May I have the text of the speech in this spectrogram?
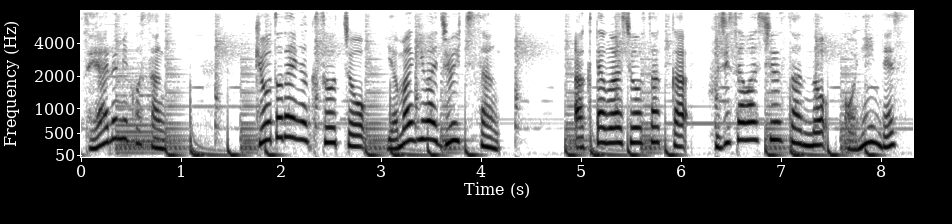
瀬谷ルミ子さん。京都大学総長山際十一さん。芥川賞作家藤沢修さんの5人です。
